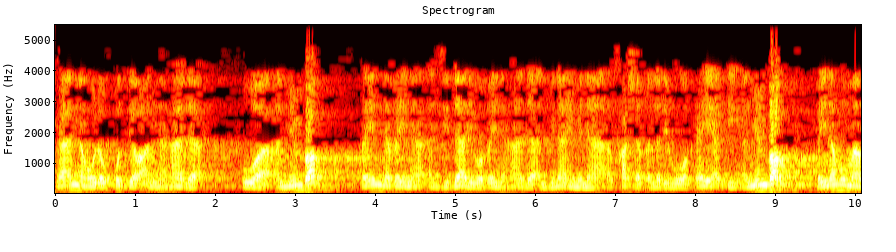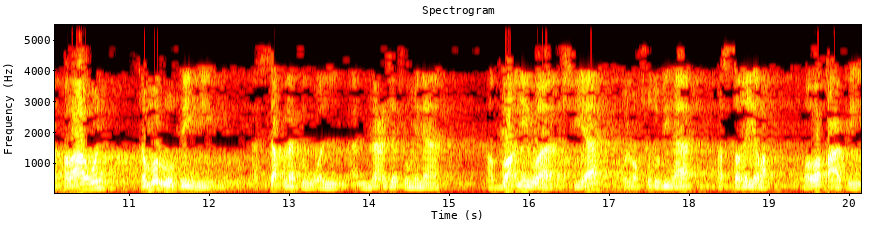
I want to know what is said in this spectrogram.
كأنه لو قدر أن هذا هو المنبر فإن بين الجدار وبين هذا البناء من الخشب الذي هو كهيئة المنبر بينهما فراغ تمر فيه السخلة والمعزة من الضأن والشياه والمقصود بها الصغيرة ووقع في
